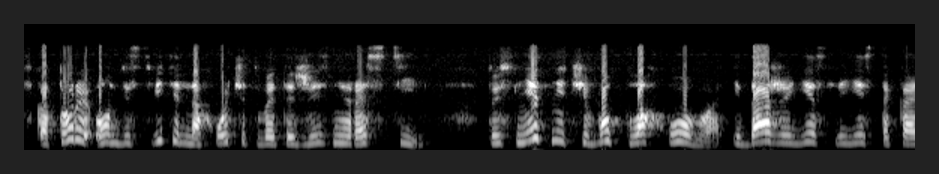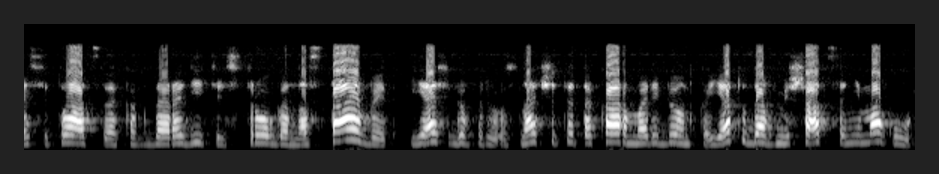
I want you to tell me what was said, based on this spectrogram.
в которой он действительно хочет в этой жизни расти. То есть нет ничего плохого. И даже если есть такая ситуация, когда родитель строго настаивает, я говорю, значит это карма ребенка, я туда вмешаться не могу.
